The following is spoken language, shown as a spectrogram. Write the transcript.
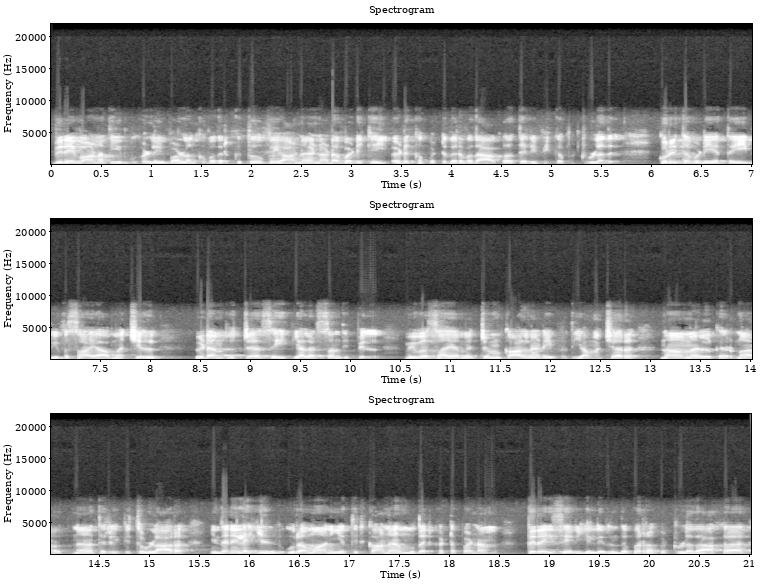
விரைவான தீர்வுகளை வழங்குவதற்கு தேவையான நடவடிக்கை எடுக்கப்பட்டு வருவதாக தெரிவிக்கப்பட்டுள்ளது. குறித்த விடயத்தை விவசாய அமைச்சில் இடம்பெற்ற செய்தியாளர் சந்திப்பில் விவசாய மற்றும் கால்நடை பிரதி அமைச்சர் நாமல் கருணாரத்ன தெரிவித்துள்ளார். இந்த நிலையில் உரமானியத்திற்கான முதற்கட்ட பணம் திரைசேரியில் இருந்து பெறப்பட்டுள்ளதாக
